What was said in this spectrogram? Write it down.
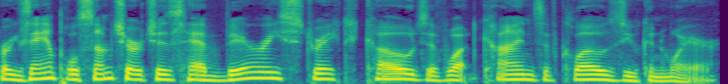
For example, some churches have very strict codes of what kinds of clothes you can wear.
